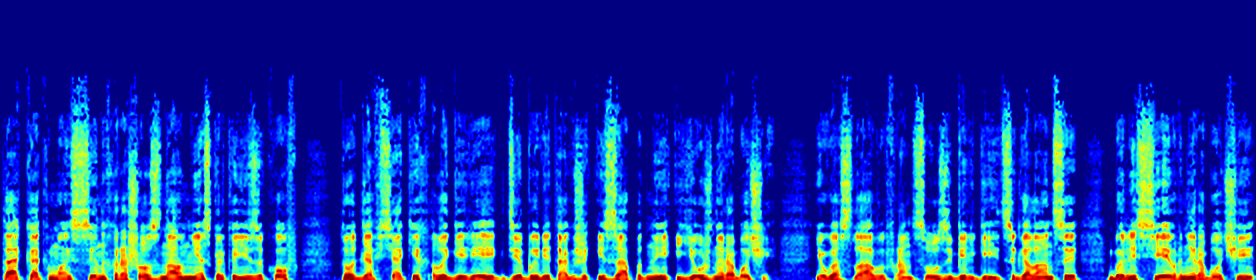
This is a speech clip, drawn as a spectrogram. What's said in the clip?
Так как мой сын хорошо знал несколько языков, то для всяких лагерей, где были также и западные, и южные рабочие, югославы, французы, бельгийцы, голландцы, были северные рабочие,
